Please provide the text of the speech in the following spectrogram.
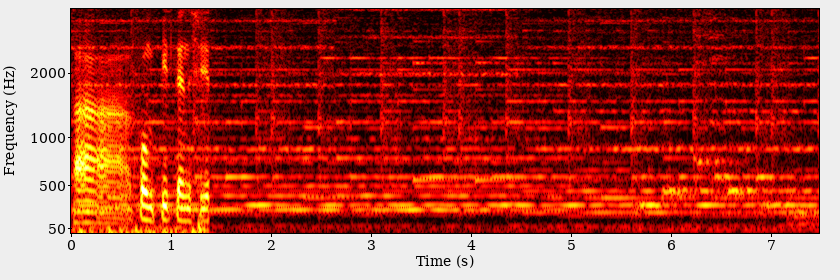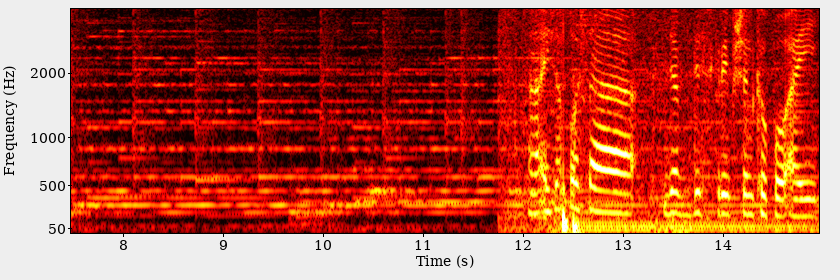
ah, competency. Ah, isa po sa job description ko po ay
